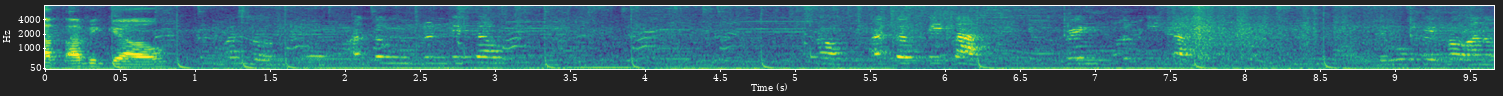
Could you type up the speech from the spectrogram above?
at Abigail. Ano? Atong dun dito. No, atong tita. Bring to tita. Di mo kayo ano?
